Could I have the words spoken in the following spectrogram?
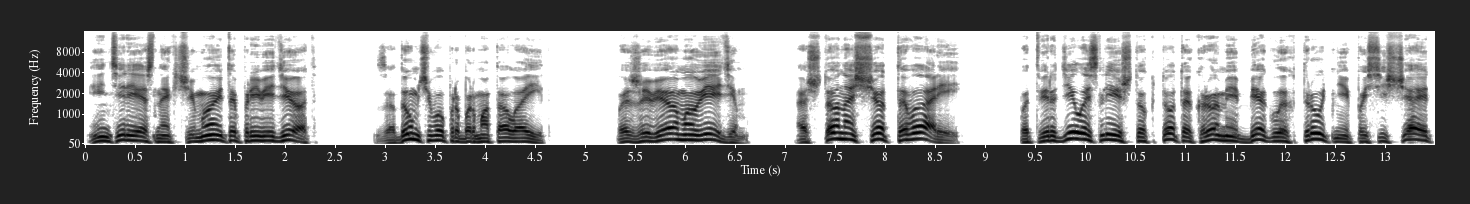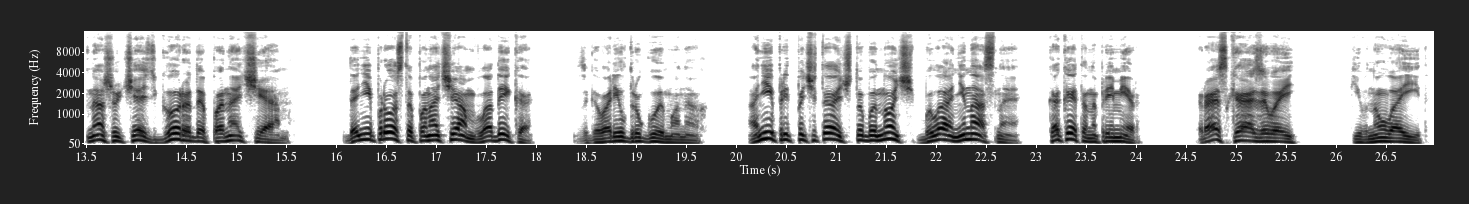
Интересно, к чему это приведет?» Задумчиво пробормотал Аид. «Поживем — увидим. А что насчет тварей? Подтвердилось ли, что кто-то, кроме беглых трутней, посещает нашу часть города по ночам?» «Да не просто по ночам, владыка!» — заговорил другой монах. «Они предпочитают, чтобы ночь была ненастная, как это, например». «Рассказывай!» — кивнул Аид.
